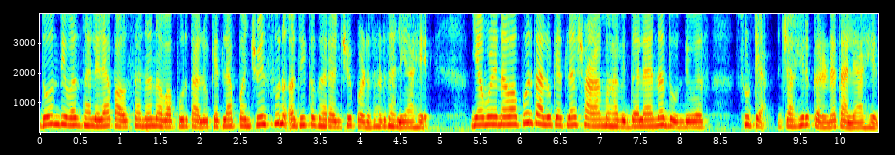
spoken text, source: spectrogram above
दोन दिवस झालेल्या पावसानं नवापूर तालुक्यातल्या पंचवीसहून अधिक घरांची पडझड झाली आहे. यामुळे नवापूर तालुक्यातल्या शाळा महाविद्यालयांना दोन दिवस सुट्या जाहीर करण्यात आल्या आहेत.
